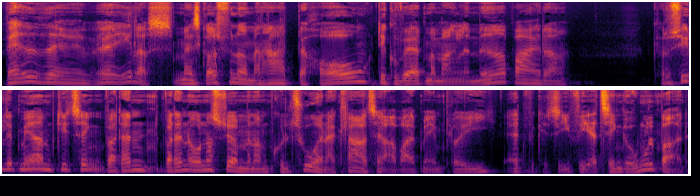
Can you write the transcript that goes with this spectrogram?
Hvad, øh, hvad ellers? Man skal også finde ud af, at man har et behov. Det kunne være, at man mangler medarbejdere. Kan du sige lidt mere om de ting? Hvordan, hvordan undersøger man, om kulturen er klar til at arbejde med employee advocacy? For jeg tænker umiddelbart,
